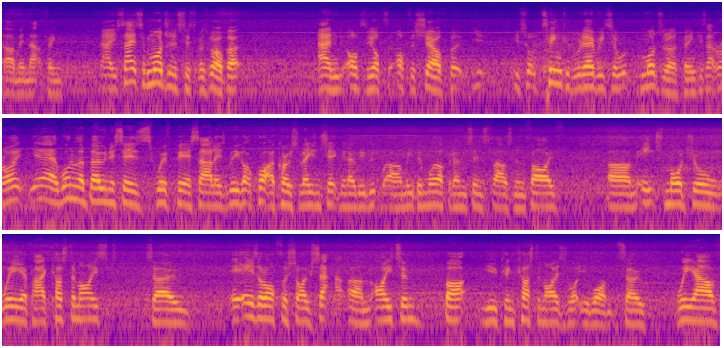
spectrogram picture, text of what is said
I mean, that thing. Now you say it's a modular system as well, but and obviously off the, off the shelf. But you, you sort of tinkered with every module, I think. Is that right? Yeah, one of the bonuses with PSL is we got quite a close relationship. You know, we've, um, we've been working with them since 2005. Um, each module we have had customised, so it is an off-the-shelf um, item, but you can customise what you want. So we have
